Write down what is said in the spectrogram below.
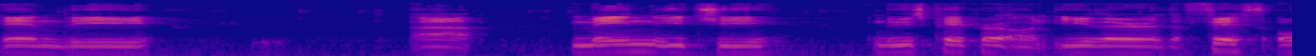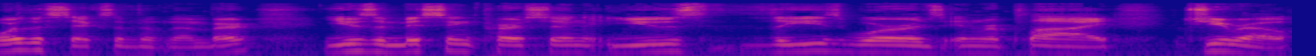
in the uh, Mainichi newspaper on either the 5th or the 6th of November. Use a missing person. Use these words in reply Jiro,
